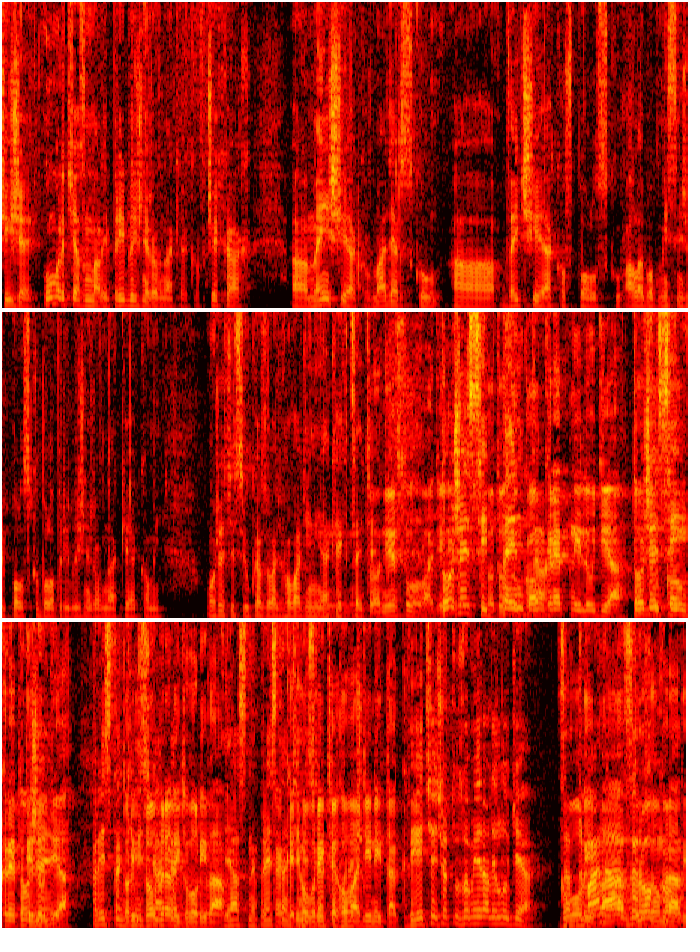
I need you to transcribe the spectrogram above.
Čiže úmrtia sme mali približne rovnaké ako v Čechách, a, menšie ako v Maďarsku, a, väčšie ako v Polsku. Alebo myslím, že Polsko bolo približne rovnaké ako my. Môžete si ukazovať hovadiny, aké chcete. To nie sú hovadiny. To, že si Toto penta, sú konkrétni ľudia. To, že sú si, konkrétni to, že, ľudia, ktorí zomreli kvôli vám. Jasné, prestaňte keď hovoríte hovadiny, tak... Viete, čo tu zomierali ľudia? Za 12 vás rokov. Zomrali,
